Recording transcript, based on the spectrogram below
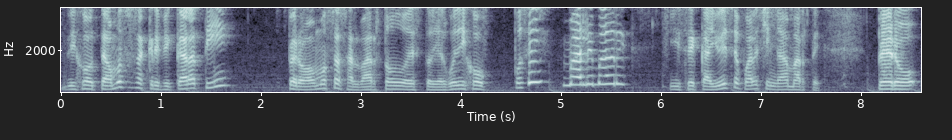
dijo, te vamos a sacrificar a ti, pero vamos a salvar todo esto. Y el güey dijo, pues sí, vale madre. Y se cayó y se fue a la chingada a Marte. Pero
